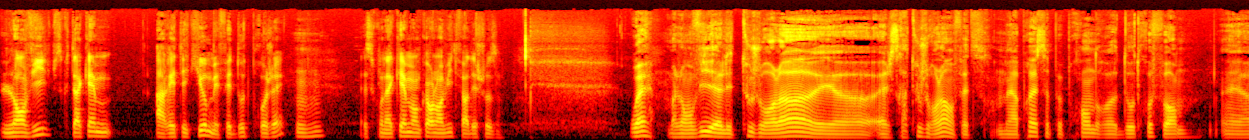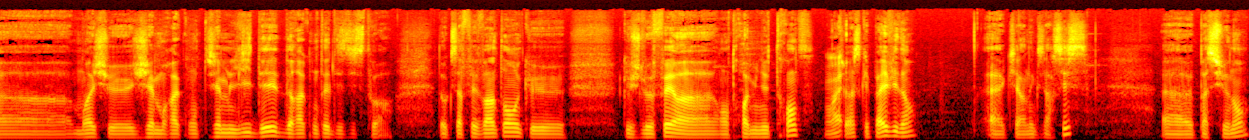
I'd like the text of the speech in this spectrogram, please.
l'envie, parce que tu as quand même arrêté Kyo, mais fait d'autres projets, Mhm. est-ce qu'on a quand même encore l'envie de faire des choses? Ouais, bah, l'envie, elle est toujours là et euh, elle sera toujours là en fait. Mais après, ça peut prendre d'autres formes. Et, euh, moi, j'aime raconter, j'aime l'idée de raconter des histoires. Donc, ça fait 20 ans que, que je le fais euh, en 3 minutes 30, Ouais. tu vois, ce qui est pas évident, euh, qui est un exercice euh, passionnant.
